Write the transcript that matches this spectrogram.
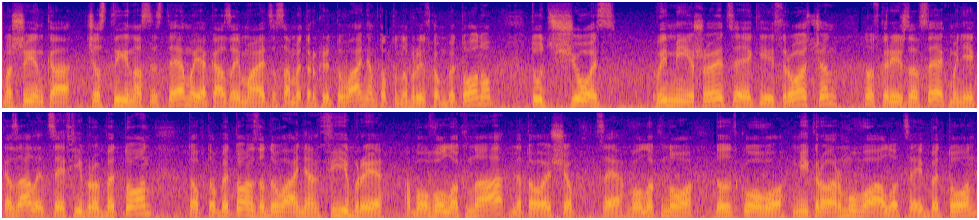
машинка, частина системи, яка займається саме торкретуванням, тобто набризком бетону. Тут щось вимішується, якийсь розчин. Ну, скоріш за все, як мені і казали, це фібробетон, тобто бетон з додуванням фібри або волокна, для того, щоб це волокно додатково мікроармувало цей бетон.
